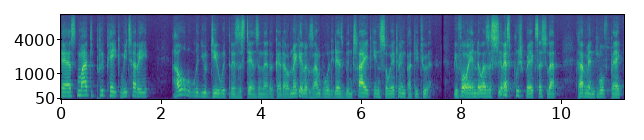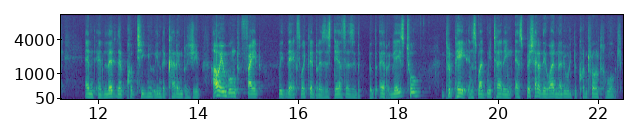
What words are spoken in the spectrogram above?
uh, smart prepaid metering. How would you deal with resistance in that regard? I'll make an example. It has been tried in Soweto in particular before, and there was a serious pushback such that government moved back and, and let them continue in the current regime. How are you going to fight with the expected resistance as it relates to prepaid and smart metering, especially the one that will be controlled remotely?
